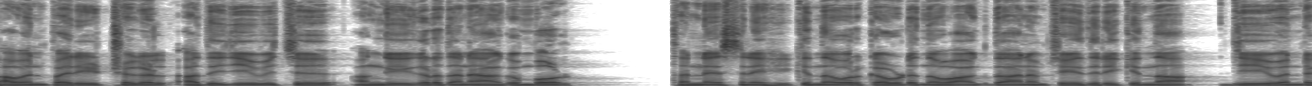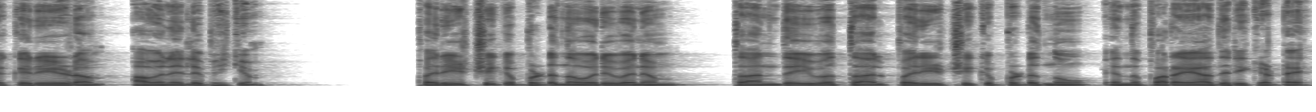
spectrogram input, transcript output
അവൻ പരീക്ഷകൾ അതിജീവിച്ച് അംഗീകൃതനാകുമ്പോൾ തന്നെ സ്നേഹിക്കുന്നവർക്ക് അവിടുന്ന് വാഗ്ദാനം ചെയ്തിരിക്കുന്ന ജീവന്റെ കിരീടം അവന് ലഭിക്കും. പരീക്ഷിക്കപ്പെടുന്ന ഒരുവനും താൻ ദൈവത്താൽ പരീക്ഷിക്കപ്പെടുന്നു എന്ന് പറയാതിരിക്കട്ടെ.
